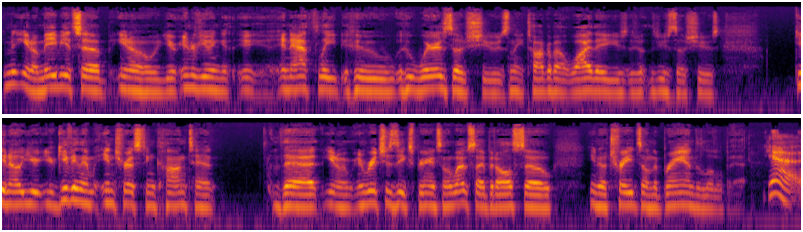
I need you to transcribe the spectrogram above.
you know maybe it's a you know you're interviewing an athlete who who wears those shoes and they talk about why they use use those shoes. You know you're, you're giving them interesting content that you know enriches the experience on the website, but also you know trades on the brand a little bit. Yeah,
